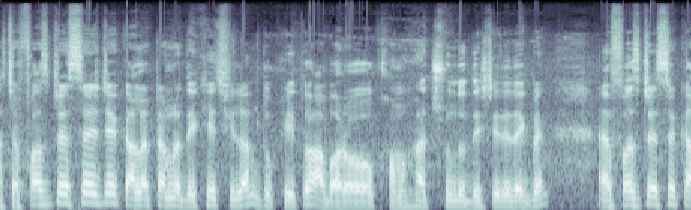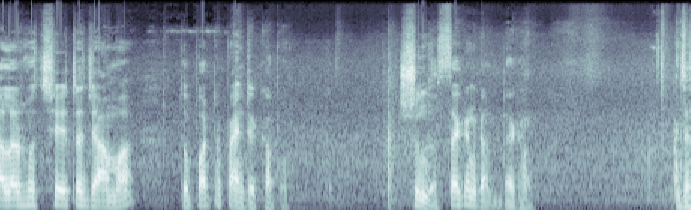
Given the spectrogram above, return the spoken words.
আচ্ছা ফার্স্ট ড্রেসের যে কালারটা আমরা দেখিয়েছিলাম, দুঃখিত, আবারও ক্ষমা হাত সুন্দর দৃষ্টিতে দেখবেন। ফার্স্ট ড্রেসের কালার হচ্ছে এটা জামা তোপাটা প্যান্টের কাপড়। সুন্দর সেকেন্ড কালার দেখাও। আচ্ছা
